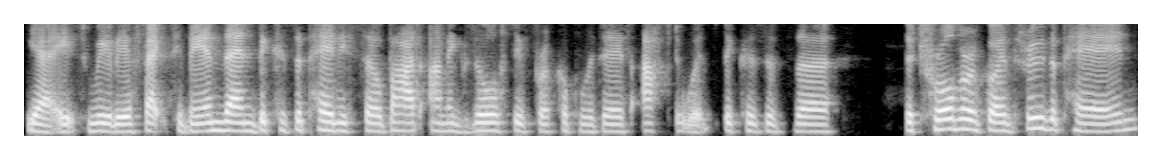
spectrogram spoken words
yeah, it's really affecting me. And then because the pain is so bad, I'm exhausted for a couple of days afterwards because of the the trauma of going through the pain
